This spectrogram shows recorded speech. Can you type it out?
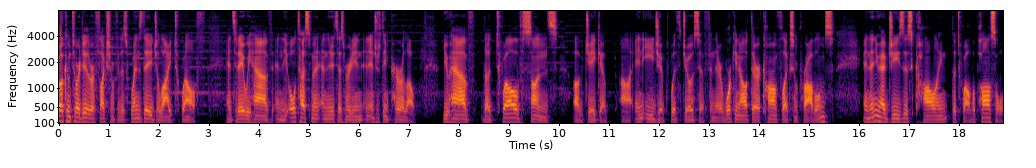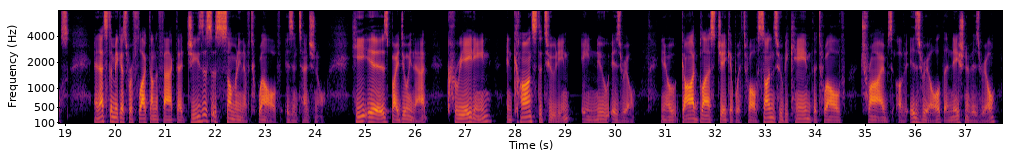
Welcome to our daily reflection for this Wednesday, July 12th. And today we have in the Old Testament and the New Testament reading an interesting parallel. You have the 12 sons of Jacob uh, in Egypt with Joseph, and they're working out their conflicts and problems. And then you have Jesus calling the 12 apostles. And that's to make us reflect on the fact that Jesus' summoning of 12 is intentional. He is, by doing that, creating and constituting a new Israel. You know, God blessed Jacob with 12 sons who became the 12 tribes of Israel, the nation of Israel.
